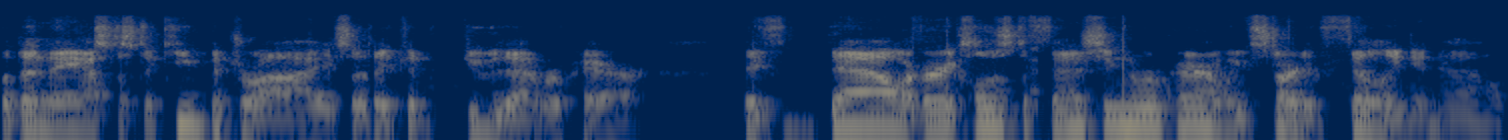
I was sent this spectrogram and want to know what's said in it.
but then they asked us to keep it dry so they could do that repair. They now are very close to finishing the repair and we've started filling it now.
